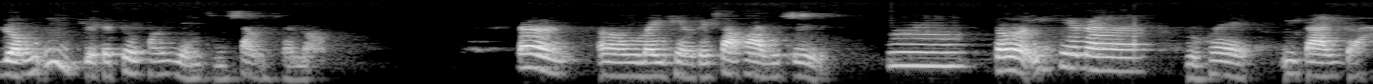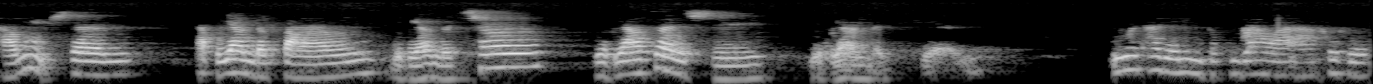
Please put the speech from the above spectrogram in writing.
容易觉得对方颜值上升哦。那呃，我们以前有个笑话就是，嗯，总有一天呢，你会遇到一个好女生。他不要你的房，也不要你的车，也不要钻石，也不要你的钱，因为他连你都不要啊，呵呵。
